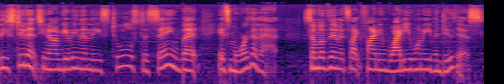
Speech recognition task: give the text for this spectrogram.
these students, you know, I'm giving them these tools to sing, but it's more than that. Some of them, it's like finding why do you want to even do this?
